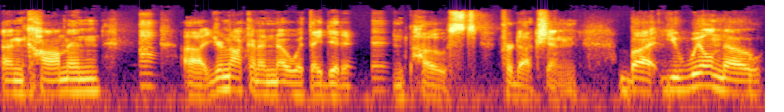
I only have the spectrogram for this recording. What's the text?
uncommon, uh, you're not going to know what they did in post production. But you will know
